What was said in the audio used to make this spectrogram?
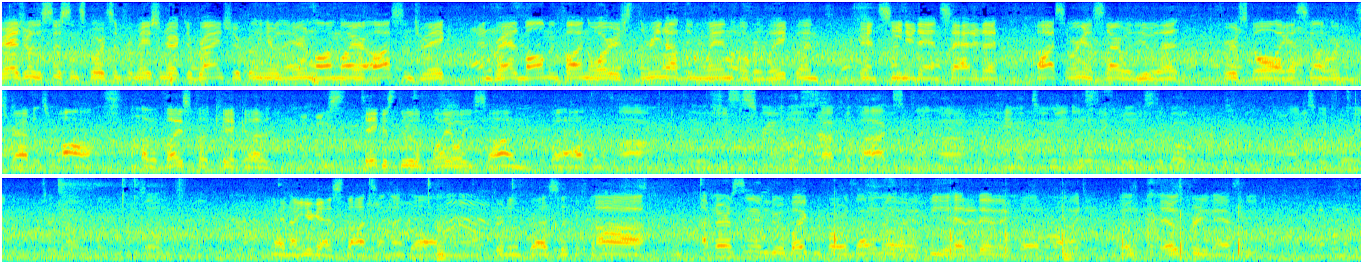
Graduate Assistant Sports Information Director Brian Schifferling here with Aaron Longmire, Austin Drake, and Brad Malman following the Warriors 3 0 win over Lakeland against Senior Day on Saturday. Austin, we're going to start with you. That first goal, I guess the only word to describe it is wow. Uh, the bicycle kick. Uh, just take us through the play, what you saw, and what happened. Um, it was just a scramble at the top of the box, and then uh, came up to me, and instinct really just took over. Uh, I just went for it, and it turned out the result. But, I know your guys' thoughts on that goal. Pretty impressive. Uh, I've never seen him do a bike before, so I don't know if he had it in it, but I did. it was, it was pretty nasty.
